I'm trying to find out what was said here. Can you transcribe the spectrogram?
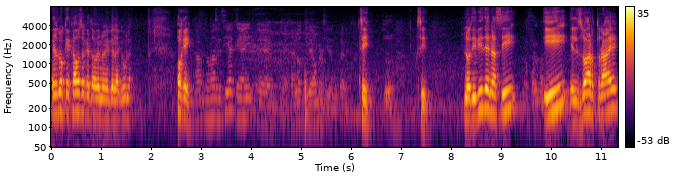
es lo que causa que todavía no llegue la geula. Ok, No- Nomás decía que hay eh, de hombres y de mujeres. sí, sí. Lo dividen así y el Zohar trae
